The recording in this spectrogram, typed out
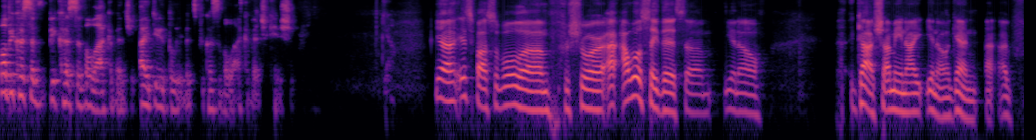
Well, because of because of the lack of education. I do believe it's because of the lack of education. Yeah. Yeah, it's possible um, for sure. I, I, will say this. Um, you know, Gosh, I mean, I, you know, again, I've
